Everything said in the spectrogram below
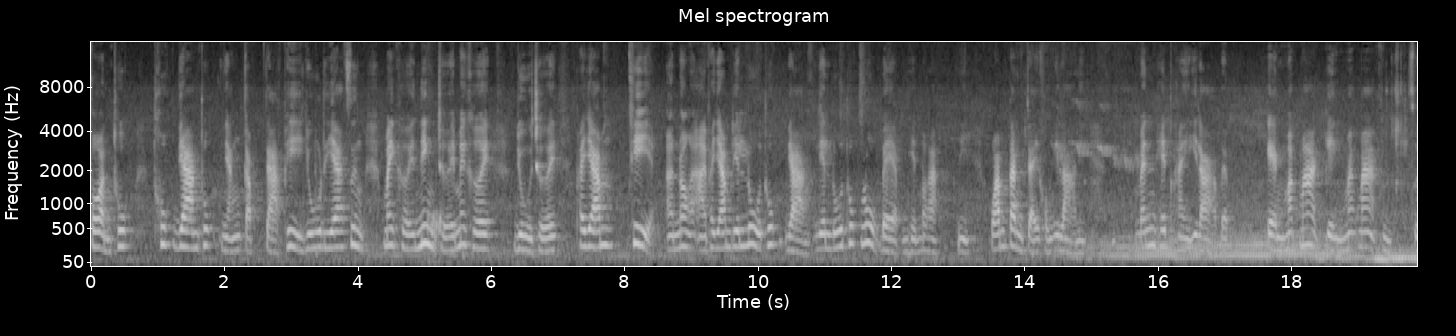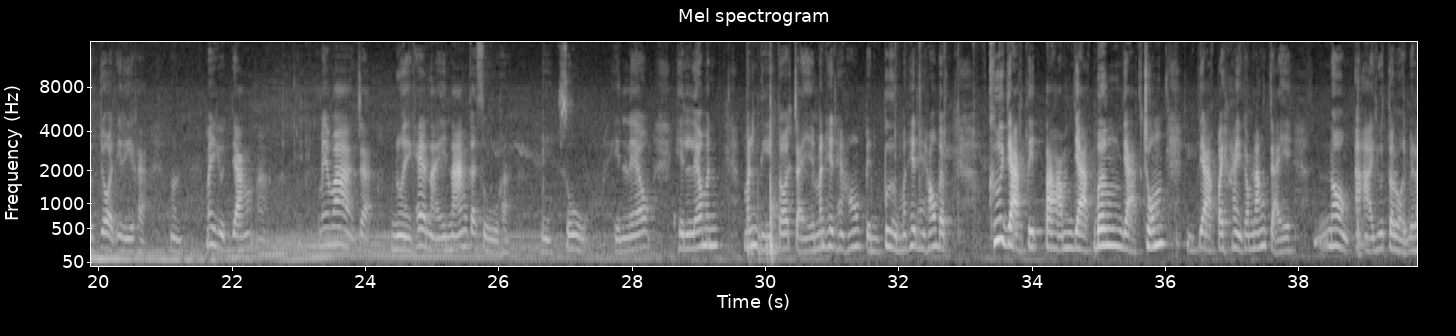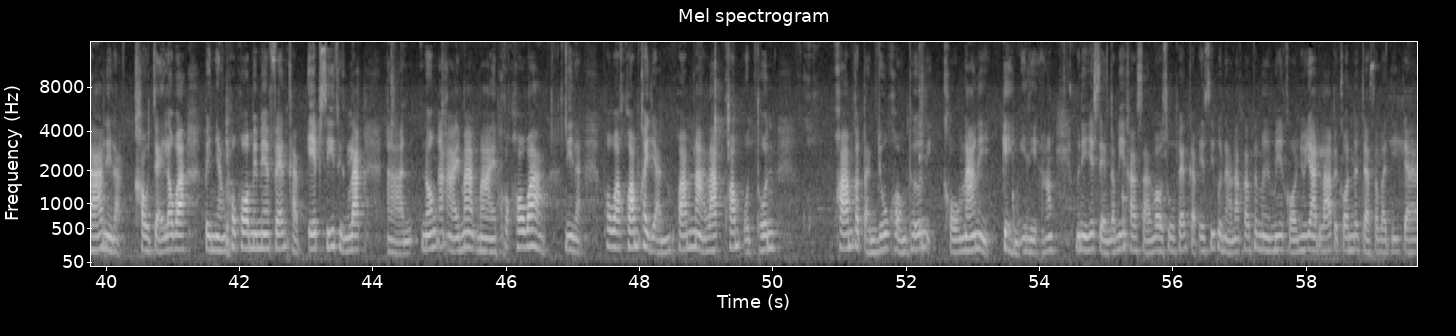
ฟ้อนทุก ทุกอย่างทุกหยังกับจากพี่ยูเรีย ซึ่งไม่เคยนิ่งเฉยไม่เคยอยู่เฉย พยายามที่น้องอายพยายามเรียนรู้ทุกอย่างเรียนรู้ทุกรูปแบบเห็นปะคะนี่ความตั้งใจของอีหลานี่มันเฮ็ดให้อีหลาแบบเก่งมากๆ เก่งมากๆ สุดยอดอีหลีค่ะ ไม่หยุดยั้งไม่ว่าจะเหนื่อยแค่ไหนน้างกระสู้ค่ะนี่สู้ เห็นแล้ว เห็นแล้วมันมันดีต่อใจมันเฮ็ดให้เฮาเป็นปื้มมันเฮ็ดให้เฮาแบบคืออยากติดตามอยากเบิงอยากชม อยากไปให้กำลังใจน้องอาอายู่ตลอดเวลานี่แหละเข้าใจแล้วว่าเป็นอย่างพ่อพ่อแม่แม่แฟนคลับเอฟซีถึงรักน้องอาอายมากมายเพราะว่านี่แหละเพราะว่าความขยันความน่ารักความอดทน ความกตัญญูของเธอนี่ของนางนี่เก่งอีหลีฮะมันนี้ยายแสงกับมีข่าวสารว้าซูแฟนกับเอซีผู้นารักทั้งทั้งมือมีขออนุญาตลาไปก่อนนะจ๊ะสวัสดีจ้า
